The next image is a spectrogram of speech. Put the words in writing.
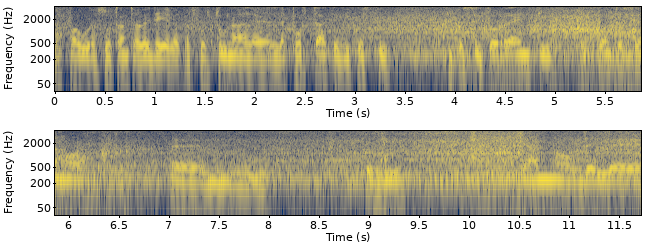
fa paura soltanto a vederlo, per fortuna le, le portate di questi, questi, torrenti per quanto siano ehm, così che hanno delle,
